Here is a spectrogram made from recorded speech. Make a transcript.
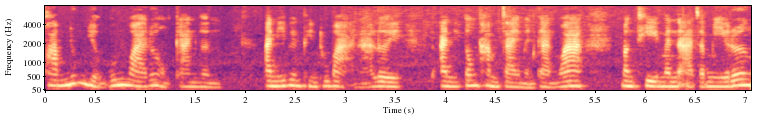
ความยุ่งเหยิงวุ่นวายเรื่องของการเงิน อันนี้เป็นพินทุบาทนะเลย อันนี้ต้องทำใจเหมือนกันว่า บางทีมันอาจจะมีเรื่อง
